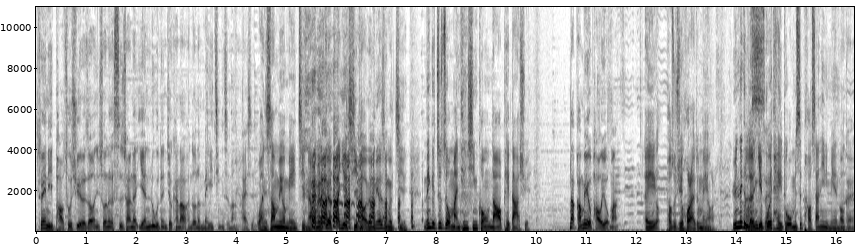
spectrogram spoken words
所以你跑出去了之后，你说那个四川的沿路的，你就看到很多的美景是吗？还是晚上没有美景啊？我们那个半夜起跑的没有什么景，那个就只有满天星空，然后配大雪。那旁边有跑友吗？哎，跑出去后来就没有了。因为那个人也不会太多，我们是跑山林里面的，OK，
